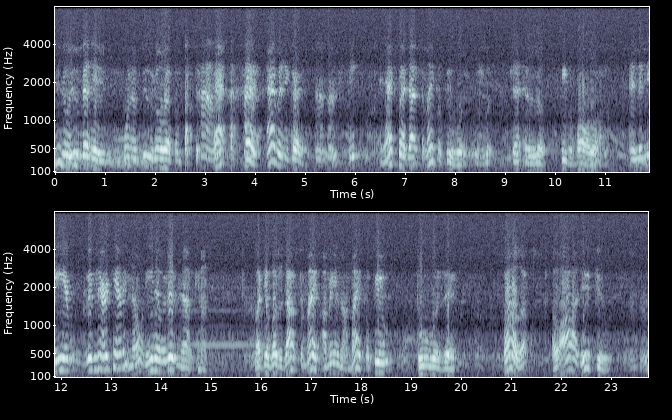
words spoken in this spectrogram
you know, you met him, one of the dudes over from Howard. Harvard girl. Uh-huh. And that's where Dr. Michael Pue was, was, was, people fall off. And didn't he ever live in Howard County? No, he never lived in that county. But there was a Dr. I mean, a Michael Pue, who was the father of R.D. Pue, Uh-huh.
